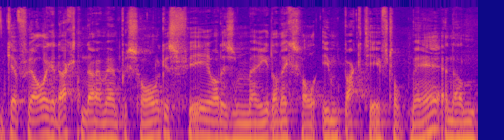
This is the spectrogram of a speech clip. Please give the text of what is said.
ik heb vooral gedacht naar mijn persoonlijke sfeer. Wat is een merk dat echt wel impact heeft op mij? En dan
